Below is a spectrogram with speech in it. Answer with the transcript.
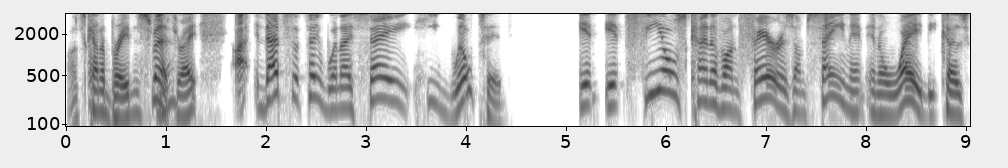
Well, it's kind of Braden Smith, right? I, that's the thing. When I say he wilted, it it feels kind of unfair as I'm saying it in a way because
